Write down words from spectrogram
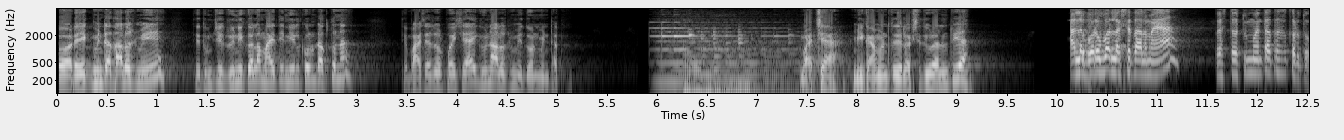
बरं एक मिनिटात आलोच मी. ते तुमची जुनी कलम आहे ती नील करून टाकतो ना. ते भाच्याजवळ पैसे आहे घेऊन आलोच मी दोन मिनिटात. भाच्या मी काय म्हणतो ते लक्ष देऊ ना तुझ्या? आलं बरोबर लक्षात आलं माया. तसं तर तुम्ही म्हणता तसंच करतो.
